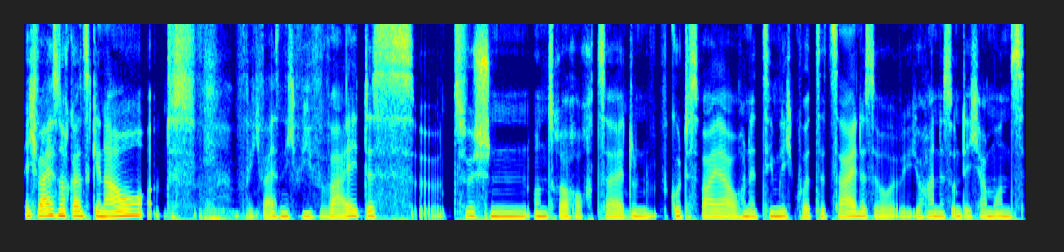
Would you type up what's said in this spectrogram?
ich weiß noch ganz genau, das, ich weiß nicht, wie weit das äh, zwischen unserer Hochzeit und gut, es war ja auch eine ziemlich kurze Zeit. Also Johannes und ich haben uns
